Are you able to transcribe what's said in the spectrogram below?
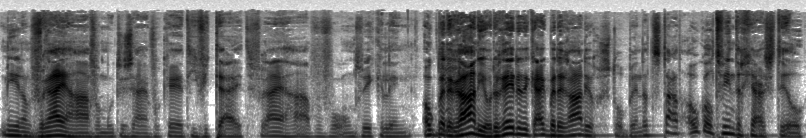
meer een vrijhaven moeten zijn voor creativiteit, vrijhaven voor ontwikkeling. Ook bij Ja. de radio. De reden dat ik eigenlijk bij de radio gestopt ben, dat staat ook al twintig jaar stil.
